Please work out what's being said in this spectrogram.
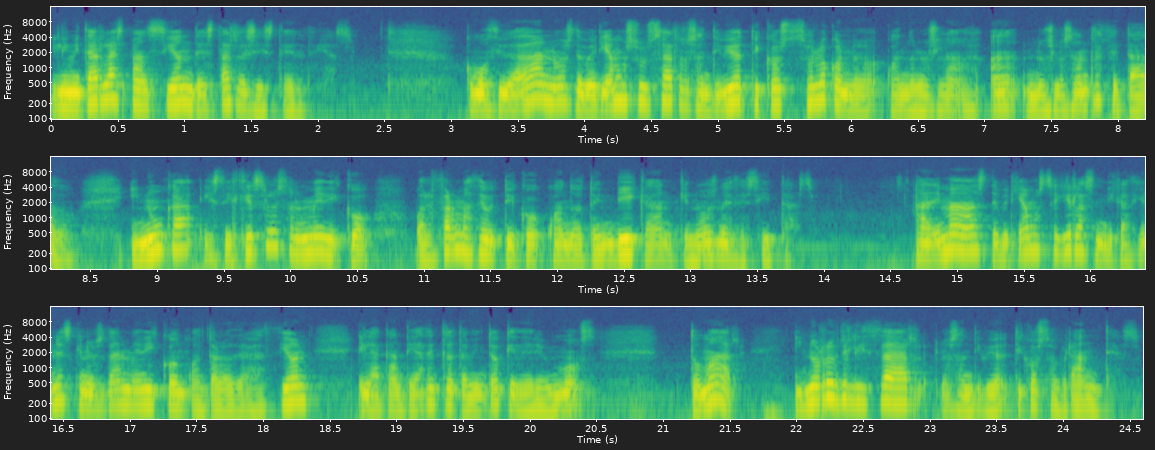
y limitar la expansión de estas resistencias. Como ciudadanos deberíamos usar los antibióticos solo cuando nos, los han recetado y nunca exigírselos al médico o al farmacéutico cuando te indican que no los necesitas. Además, deberíamos seguir las indicaciones que nos da el médico en cuanto a la duración y la cantidad de tratamiento que debemos tomar y no reutilizar los antibióticos sobrantes.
